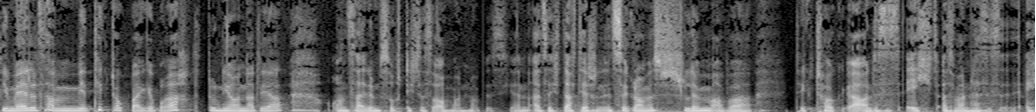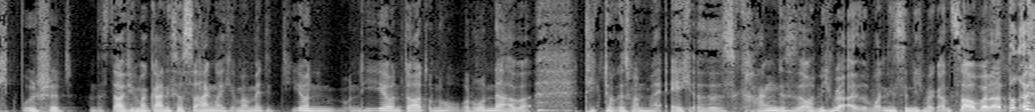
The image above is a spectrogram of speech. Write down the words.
die Mädels haben mir TikTok beigebracht, Dunja und Nadja. Und seitdem suchte ich das auch manchmal ein bisschen. Also ich dachte ja schon, Instagram ist schlimm, aber TikTok, ja, und das ist echt, also man, das ist echt Bullshit. Und das darf ich immer gar nicht so sagen, weil ich immer meditiere und, und hier und dort und hoch und runter, aber TikTok ist manchmal echt, also es ist krank, es ist auch nicht mehr, also manche sind nicht mehr ganz sauber da drin.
